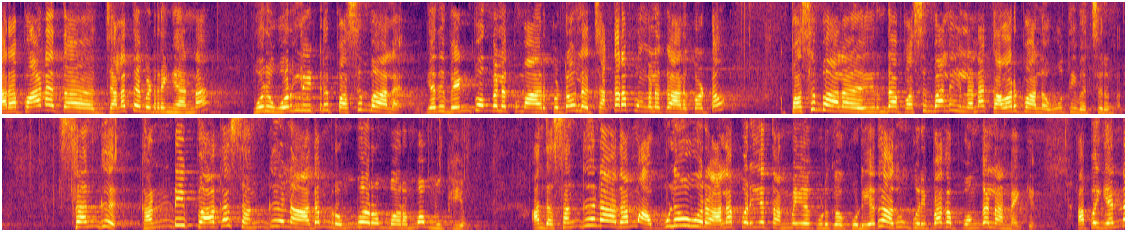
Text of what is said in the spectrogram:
அரை பானை த ஜலத்தை விடுறீங்கன்னா ஒரு ஒரு லிட்டர் பசும்பாலை எது வெண்பொங்கலுக்குமா இருக்கட்டும் இல்லை சக்கரை பொங்கலுக்காக இருக்கட்டும் பசும்பாலை இருந்தால் பசும்பாலை இல்லைன்னா கவர் பாலை ஊற்றி வச்சிருங்க. சங்கு கண்டிப்பாக சங்கு நாதம் ரொம்ப ரொம்ப ரொம்ப முக்கியம். அந்த சங்குநாதம் அவ்வளோ ஒரு அளப்பரிய தன்மையை கொடுக்கக்கூடியது. அதுவும் குறிப்பாக பொங்கல் அன்னைக்கு. அப்போ என்ன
